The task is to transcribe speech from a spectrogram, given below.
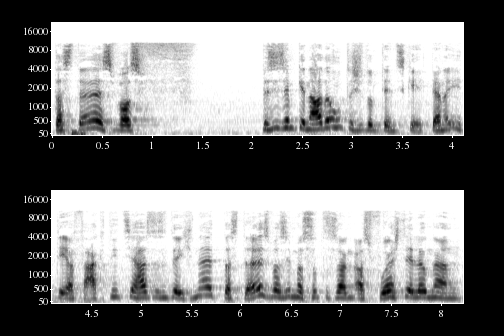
dass das, was das ist eben genau der Unterschied, um den es geht. Bei einer Idea Factitia heißt es natürlich nicht, dass das, was ich mir sozusagen aus Vorstellungen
